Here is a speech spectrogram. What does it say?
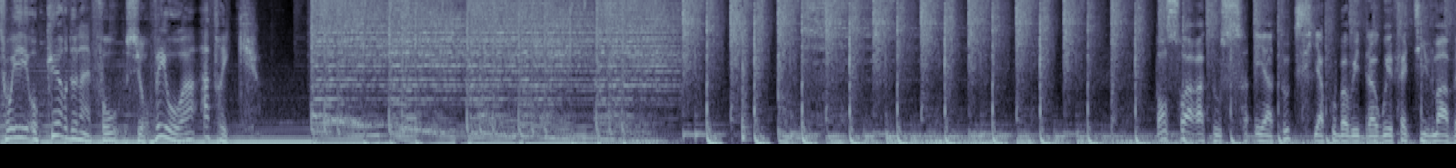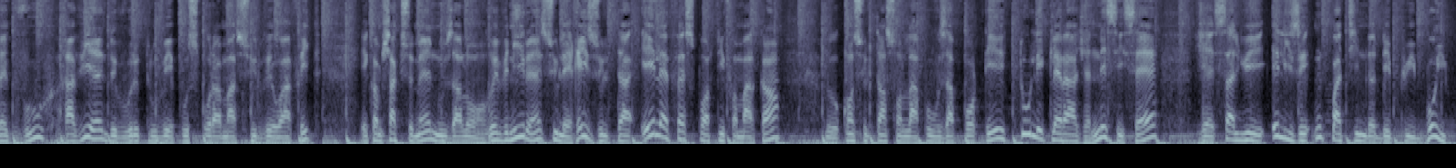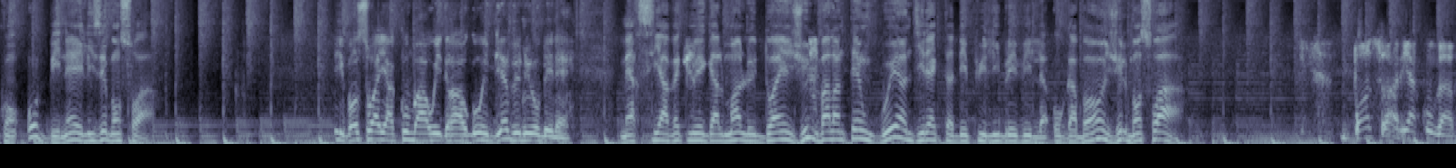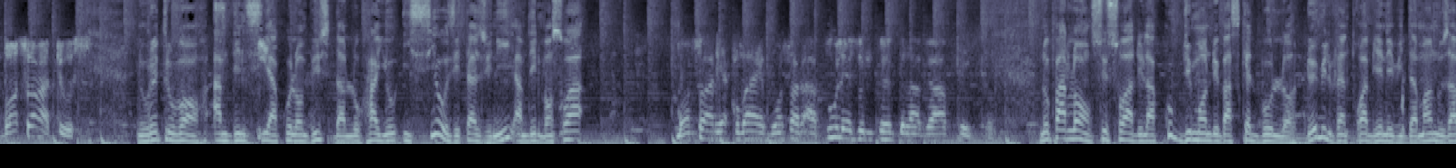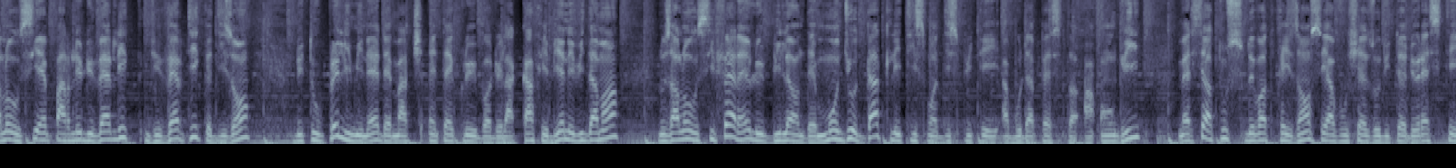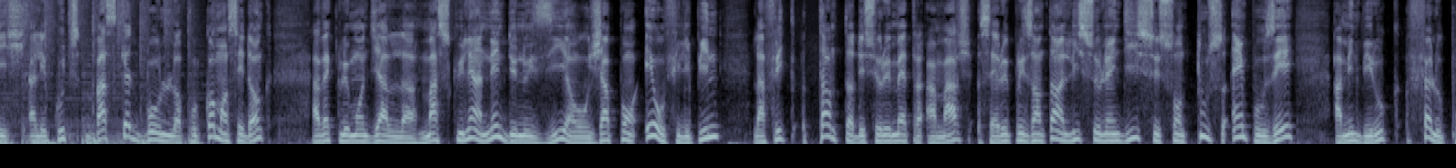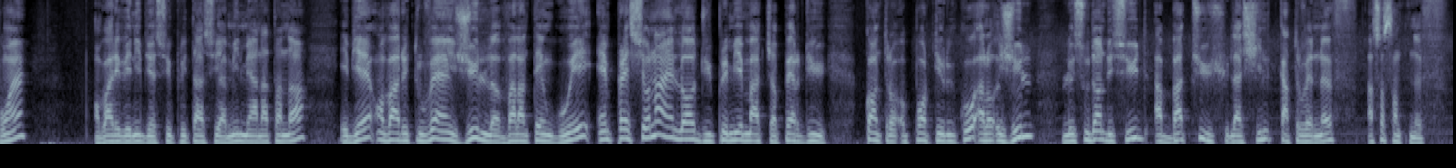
Soyez au cœur de l'info sur VOA Afrique. Bonsoir à tous et à toutes. Yacouba Ouidraoui, effectivement avec vous. Ravi hein, de vous retrouver pour Sporama sur VOA Afrique. Et comme chaque semaine, nous allons revenir hein, sur les résultats et les faits sportifs marquants. Nos consultants sont là pour vous apporter tout l'éclairage nécessaire. J'ai salué Élisée Mpatine depuis Boycon au Bénin. Élisée, bonsoir. bonsoir Yacouba Ouidraogo et bienvenue au Bénin. Merci avec nous également le doyen Jules Valentin Goué en direct depuis Libreville au Gabon. Jules, bonsoir. Bonsoir Yacouba, bonsoir à tous. Nous retrouvons Amdine Si à Columbus dans l'Ohio, ici aux États-Unis. Amdine, bonsoir. Bonsoir Yacouba et bonsoir à tous les auditeurs de la Afrique. Nous parlons ce soir de la Coupe du monde de basketball 2023, bien évidemment. Nous allons aussi parler du verdict, du verdict, disons, du tout préliminaire des matchs interclubs de la CAF. Et bien évidemment, nous allons aussi faire hein, le bilan des mondiaux d'athlétisme disputés à Budapest en Hongrie. Merci à tous de votre présence et à vous, chers auditeurs, de rester à l'écoute. Basketball pour commencer donc avec le mondial masculin en Indonésie, au Japon et aux Philippines. L'Afrique tente de se remettre en marche. Ses représentants en ce lundi se sont tous imposés. Amin Birouk fait le point. On va revenir bien sûr plus tard sur Amin, mais en attendant, eh bien, on va retrouver un Jules Valentin Goué, impressionnant hein, lors du premier match perdu contre Porto Rico. Alors, Jules, le Soudan du Sud a battu la Chine 89 à 69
